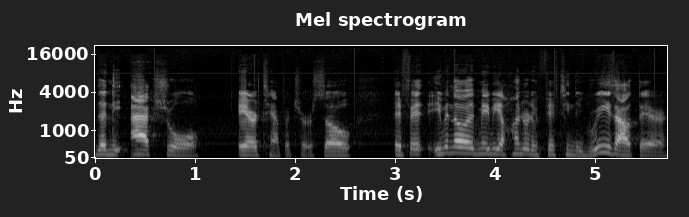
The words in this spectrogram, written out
than the actual air temperature. So if it even though it may be 115 degrees out there,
